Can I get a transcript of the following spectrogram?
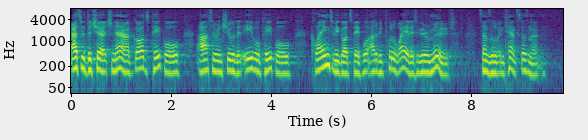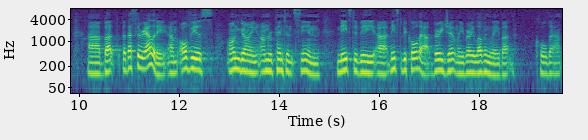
as with the church now, God's people are to ensure that evil people claim to be God's people are to be put away, they're to be removed. Sounds a little bit intense, doesn't it? Uh, but, but that's the reality. Um, obvious, ongoing, unrepentant sin needs to, be, uh, needs to be called out very gently, very lovingly, but called out.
